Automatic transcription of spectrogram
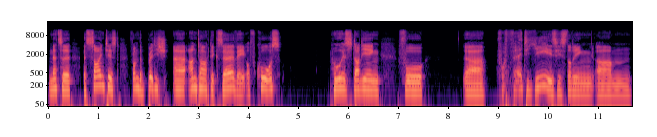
And that's a, a scientist from the British uh, Antarctic Survey, of course, who is studying for uh, for 30 years he's studying um,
